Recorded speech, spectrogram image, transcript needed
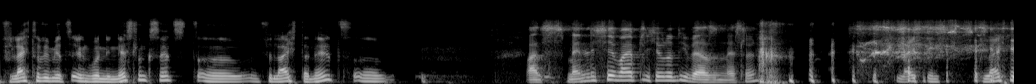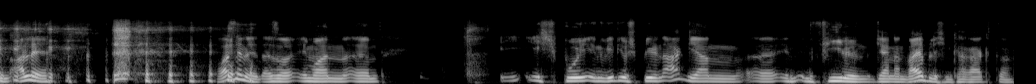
vielleicht habe ich mir jetzt irgendwo in die Nesseln gesetzt, äh, vielleicht da nicht. Äh, Waren es männliche, weibliche oder diverse Nesseln? vielleicht, in, vielleicht in alle. Weiß ich nicht. Also, ich meine, ähm, ich spüre in Videospielen auch gern, äh, in, in vielen, gern einen weiblichen Charakter.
